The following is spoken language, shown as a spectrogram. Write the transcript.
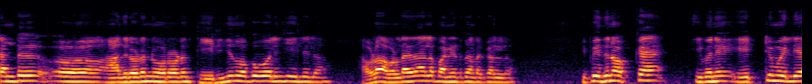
രണ്ട് ആതിരോടും നൂറോടും തിരിഞ്ഞു നോക്കുക പോലും ചെയ്യില്ലല്ലോ. അവൾ അവളുടേതായ പണിയെടുത്ത് നടക്കല്ലോ. ഇപ്പം ഇതിനൊക്കെ ഇവന് ഏറ്റവും വലിയ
